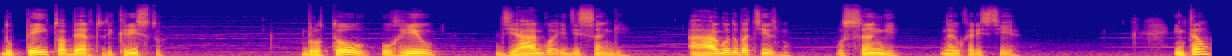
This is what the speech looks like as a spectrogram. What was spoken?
do peito aberto de Cristo, brotou o rio de água e de sangue, a água do batismo, o sangue da Eucaristia. Então,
